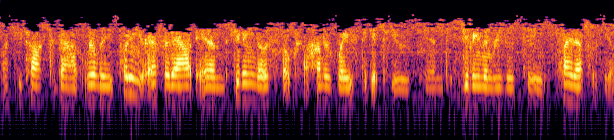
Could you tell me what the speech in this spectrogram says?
like you talked about, really putting your effort out and giving those folks a hundred ways to get to you and giving them reasons to sign up with you.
